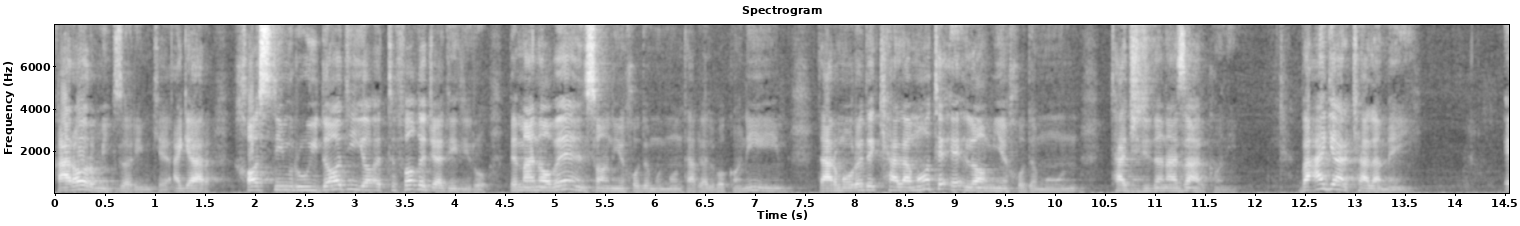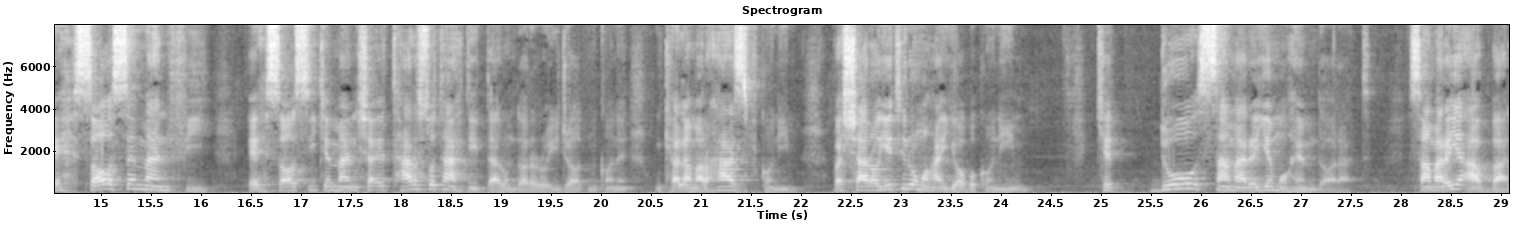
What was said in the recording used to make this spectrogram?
قرار می‌گذاریم که اگر خواستیم رویدادی یا اتفاق جدیدی رو به منابع انسانی خودمون منتقل بکنیم در مورد کلمات اعلامی خودمون تجدید نظر کنیم. و اگر کلمه ای احساس منفی احساسی که منشأ ترس و تهدید در اون داره رو ایجاد می‌کنه. اون کلمه رو حذف کنیم و شرایطی رو مهیا بکنیم که دو ثمره مهم دارد. ثمره اول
